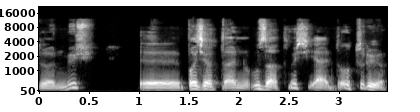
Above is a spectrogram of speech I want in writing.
dönmüş, e, bacaklarını uzatmış yerde oturuyor.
